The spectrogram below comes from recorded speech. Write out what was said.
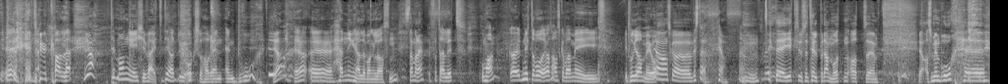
Du, Kalle. Det mange ikke vet, det er at du også har en, en bror. Ja, Ja, eh, Henning Hellevang Larsen. stemmer det. Fortell litt om han. Nytt av året er at han skal være med i, i programmet i år. Ja, han skal visst det. Ja. Mm. Det gikk jo seg til på den måten at eh, Ja, altså, min bror eh,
